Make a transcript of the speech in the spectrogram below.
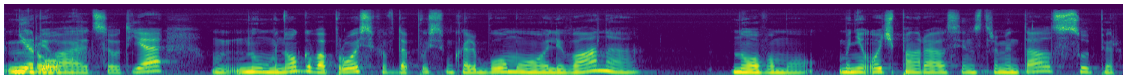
не, выбивается. Рок. Вот я, ну, много вопросиков, допустим, к альбому Ливана новому. Мне очень понравился инструментал, супер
